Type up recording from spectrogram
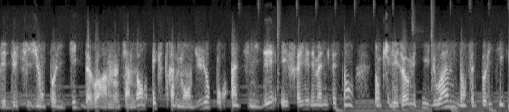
des décisions politiques d'avoir un maintien de l'ordre extrêmement dur pour intimider et effrayer les manifestants. Donc il est l'homme idoine dans cette politique.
